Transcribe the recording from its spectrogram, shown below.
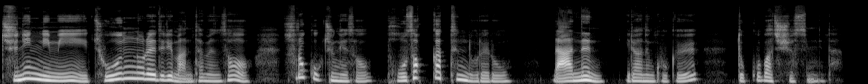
준희님이 좋은 노래들이 많다면서 수록곡 중에서 보석 같은 노래로 나는 이라는 곡을 또 꼽아주셨습니다.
